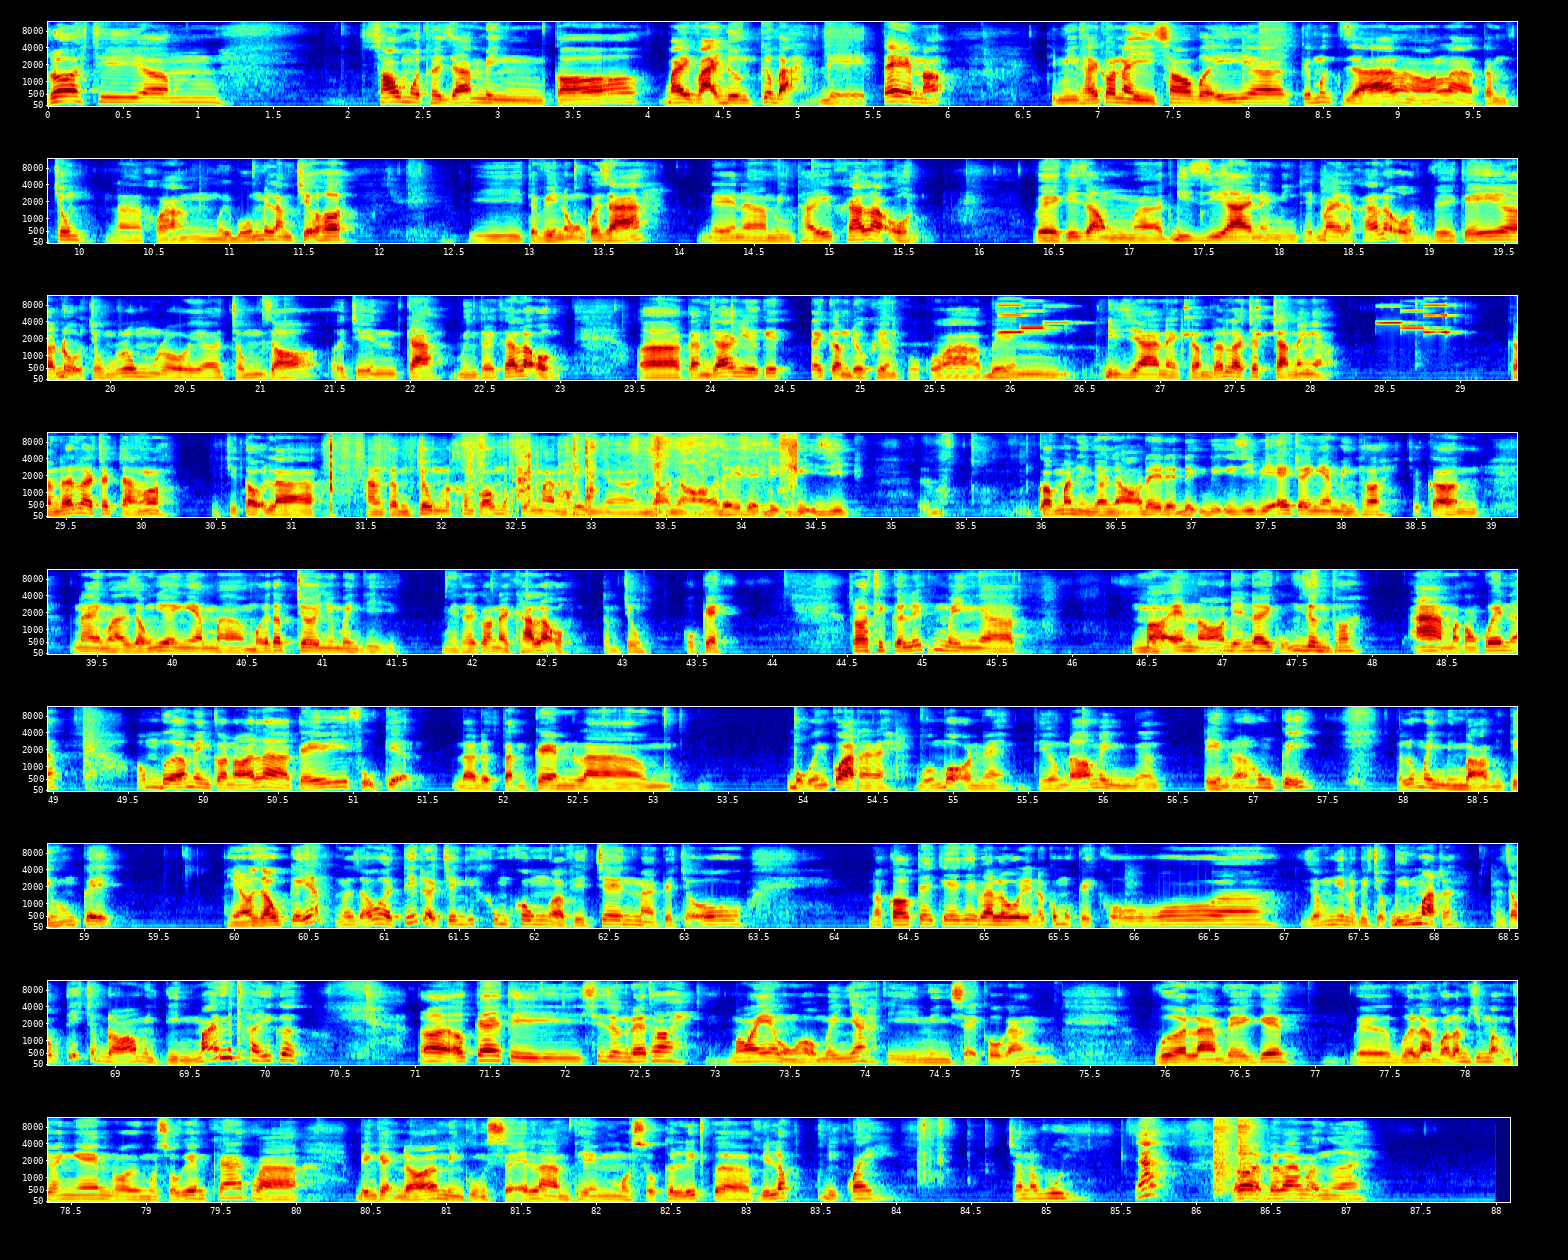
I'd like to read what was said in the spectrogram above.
rồi thì um, sau một thời gian mình có bay vài đường cơ bản để tem nó thì mình thấy con này so với cái mức giá nó là tầm trung là khoảng 14 15 triệu thôi. Thì tại vì nó cũng có giá nên à, mình thấy khá là ổn. Về cái dòng à, DJI này mình thấy bay là khá là ổn. Về cái độ chống rung rồi ờ, chống gió ở trên cao mình thấy khá là ổn. À, cảm giác như cái tay cầm điều khiển của quả bên DJI này cầm rất là chắc chắn anh ạ cầm rất là chắc chắn rồi. Chỉ tội là hàng tầm trung nó không có một cái màn hình à, nhỏ nhỏ ở đây để định vị G có màn hình nhỏ nhỏ ở đây để định vị GPS cho anh em mình thôi. Chứ còn này mà giống như anh em mà mới tập chơi như mình thì mình thấy con này khá là ổn tầm trung. Ok. Rồi thì clip mình uh, mở em nó đến đây cũng dừng thôi. À mà còn quên nữa. Hôm bữa mình có nói là cái phụ kiện là được tặng kèm là bộ cánh quạt này này bốn bộ này, này. Thì hôm đó mình à, tìm nó không kỹ cái lúc mình mình mở mình tìm không kỹ. Thì nó giấu kỹ lắm nó giấu ở tít ở trên cái khung khung ở phía trên mà cái chỗ nó có cái cái cái ba lô này nó có một cái chỗ uh, ờ, giống như là cái chỗ bí mật á. Giấu tít trong đó mình tìm mãi mới thấy cơ. Rồi ok thì xin dừng đây thôi. Mong anh em ủng hộ mình nhá. Thì mình sẽ cố gắng vừa làm về game về vừa làm võ lâm chim mộng cho anh em rồi một số game khác. Và bên cạnh đó là mình cũng sẽ làm thêm một số clip uh, vlog đi quay cho nó vui nhá. Rồi bye bye mọi người.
